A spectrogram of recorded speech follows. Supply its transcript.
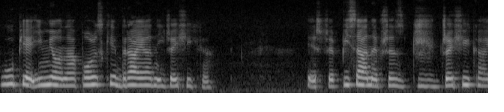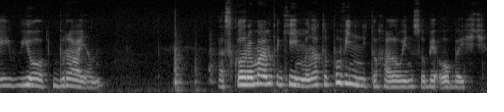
Głupie imiona polskie, Brian i Jessica. Jeszcze pisane przez Jessica i J, Brian. A skoro mam takie imiona, to powinni to Halloween sobie obejść.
